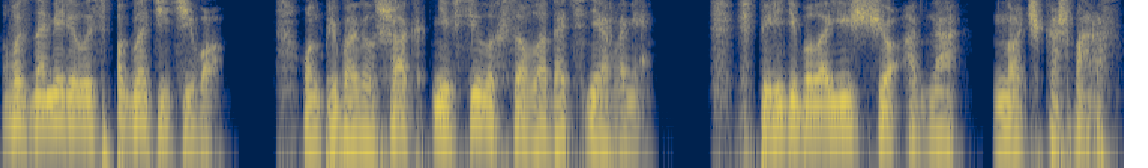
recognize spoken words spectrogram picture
вознамерилось поглотить его. Он прибавил шаг, не в силах совладать с нервами. Впереди была еще одна ночь кошмаров.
